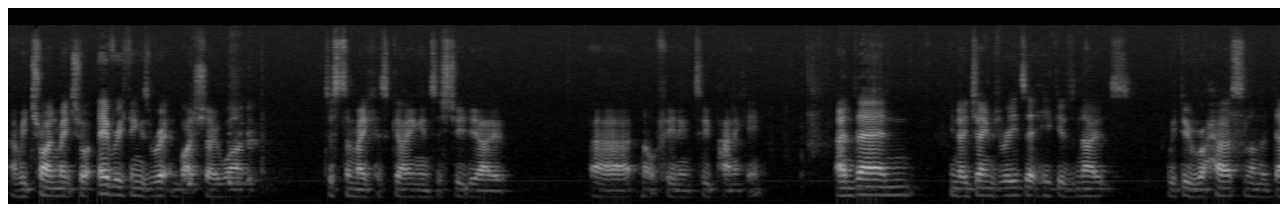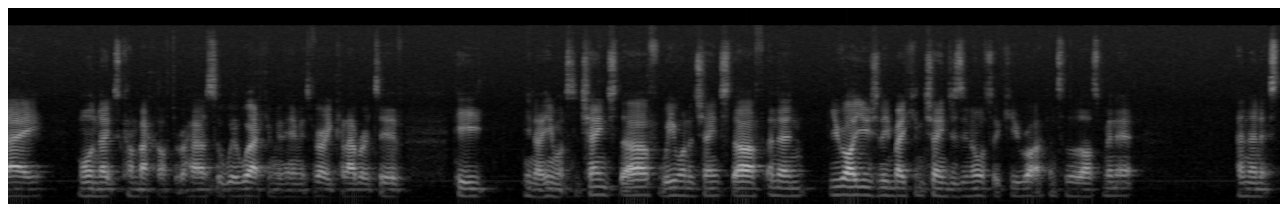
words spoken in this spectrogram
and we try and make sure everything is written by show one, just to make us going into studio uh, not feeling too panicky. And then, you know, James reads it, he gives notes. We do rehearsal on the day. More notes come back after rehearsal. We're working with him. It's very collaborative. He, you know, he wants to change stuff. We want to change stuff, and then you are usually making changes in auto cue right up until the last minute, and then it's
